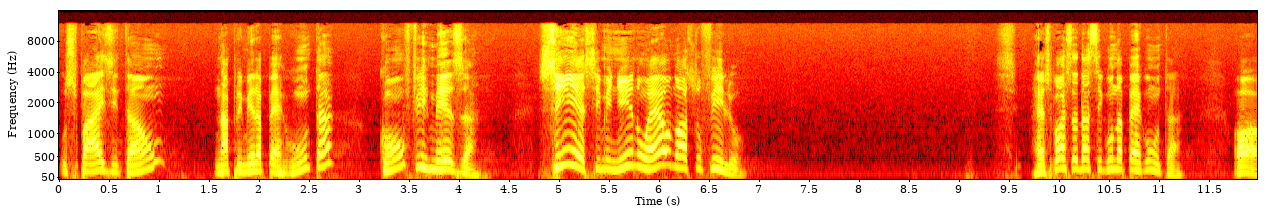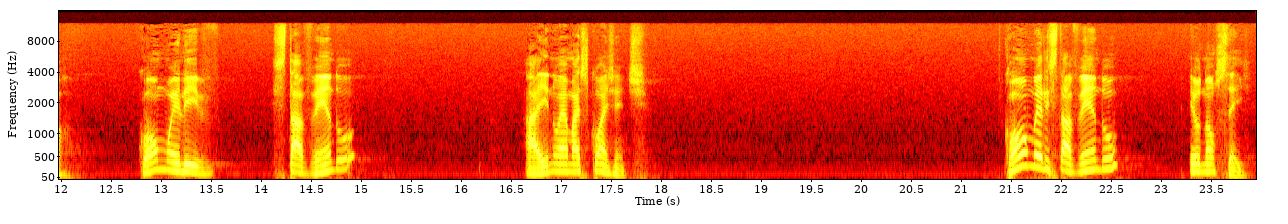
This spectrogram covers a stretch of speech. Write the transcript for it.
Os pais, então, na primeira pergunta, com firmeza. Sim, esse menino é o nosso filho. Resposta da segunda pergunta. Ó, como ele está vendo, aí não é mais com a gente. Como ele está vendo, eu não sei.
